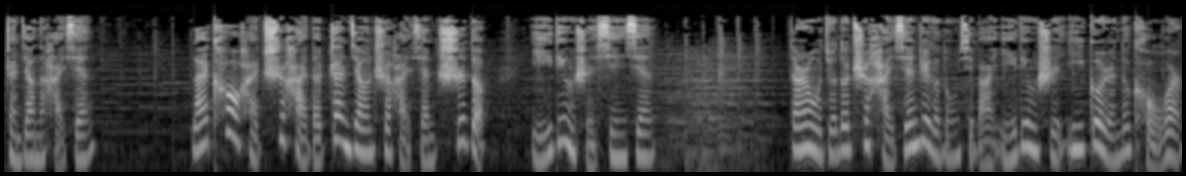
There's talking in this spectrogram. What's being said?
湛江的海鲜，来靠海吃海的湛江吃海鲜吃的一定是新鲜。当然，我觉得吃海鲜这个东西吧，一定是依个人的口味儿。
